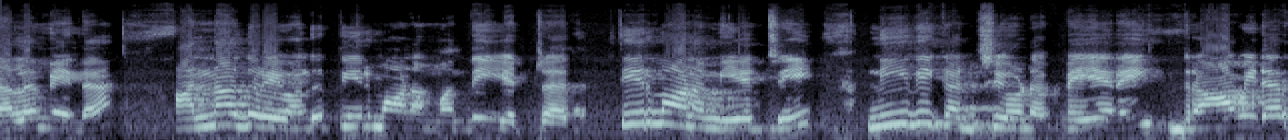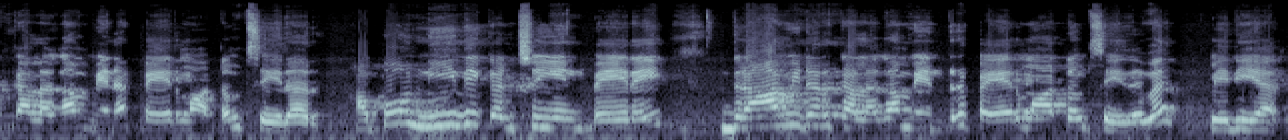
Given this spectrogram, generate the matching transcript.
தலைமையில அண்ணாதுரை வந்து தீர்மானம் வந்து இயற்றார் தீர்மானம் இயற்றி நீதி கட்சியோட பெயரை திராவிடர் கழகம் என பெயர் மாற்றம் செய்தார் அப்போ நீதி கட்சியின் பெயரை திராவிடர் கழகம் என்று பெயர் மாற்றம் செய்தவர் பெரியார்.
